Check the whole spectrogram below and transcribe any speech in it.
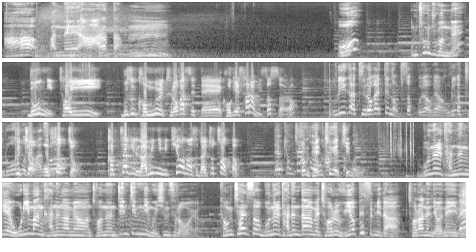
아 맞네. 아 알았다. 음. 어? 엄청 죽었네? 노우님 저희 무슨 건물 들어갔을 때 거기에 사람 있었어요? 우리가 들어갈 때는 없었고요. 그냥 우리가 들어오고 그쵸 나서 없었죠. 갑자기 라미님이 튀어나와서 날 쫓아왔다고. 내가 경찰서 그럼 벤트겠지, 뭐. 문을 닫는 게 오리만 가능하면 저는 찜찜님 의심스러워요. 경찰서 문을 닫은 다음에 저를 위협했습니다. 저라는 연예인을. 왜요?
